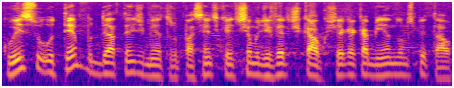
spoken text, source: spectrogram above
Com isso, o tempo de atendimento do paciente, que a gente chama de vertical, que chega caminhando no hospital,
